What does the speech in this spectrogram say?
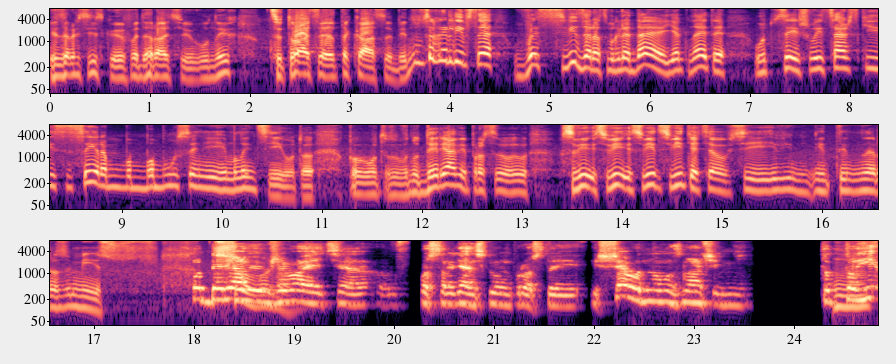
і з Російською Федерацією у них. Ситуація така собі. Ну, взагалі, все, весь світ зараз виглядає, як, знаєте, от цей швейцарський сир, бабусині млинці. От, от, ну, диряві просто сві, сві, світ світяться всі, і, і ти не розумієш. От Що вживається в пострадянському просторі і ще в одному значенні. Тобто є,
